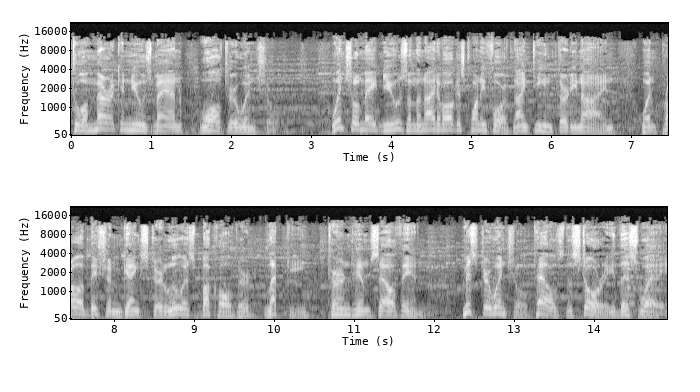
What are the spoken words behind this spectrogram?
to American newsman Walter Winchell. Winchell made news on the night of August 24th, 1939, when Prohibition gangster Louis Buchalter, Lepke, turned himself in. Mr. Winchell tells the story this way.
